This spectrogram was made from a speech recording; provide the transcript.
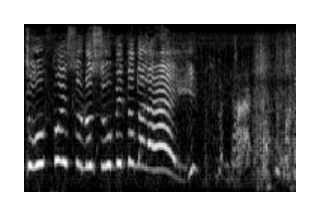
tuffo e sono subito da lei.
